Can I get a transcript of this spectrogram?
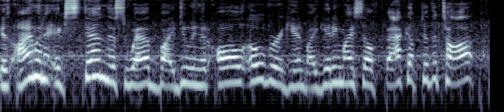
is I'm gonna extend this web by doing it all over again, by getting myself back up to the top.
